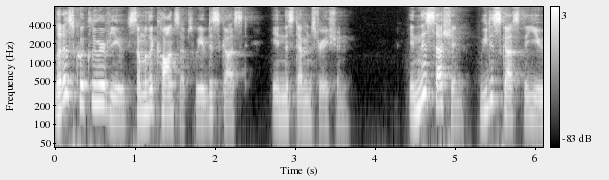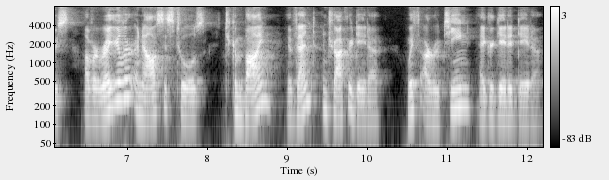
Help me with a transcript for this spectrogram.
Let us quickly review some of the concepts we have discussed in this demonstration. In this session, we discussed the use of our regular analysis tools to combine event and tracker data with our routine aggregated data.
